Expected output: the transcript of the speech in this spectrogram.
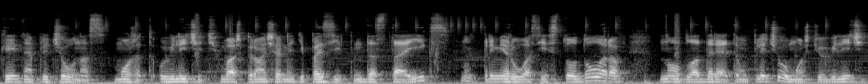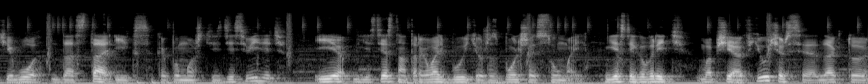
Кредитное плечо у нас может увеличить ваш первоначальный депозит до 100x. Ну, к примеру, у вас есть 100 долларов, но благодаря этому плечу вы можете увеличить его до 100x, как вы можете здесь видеть. И естественно, торговать будете уже с большей суммой. Если говорить вообще о фьючерсе, да, кто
